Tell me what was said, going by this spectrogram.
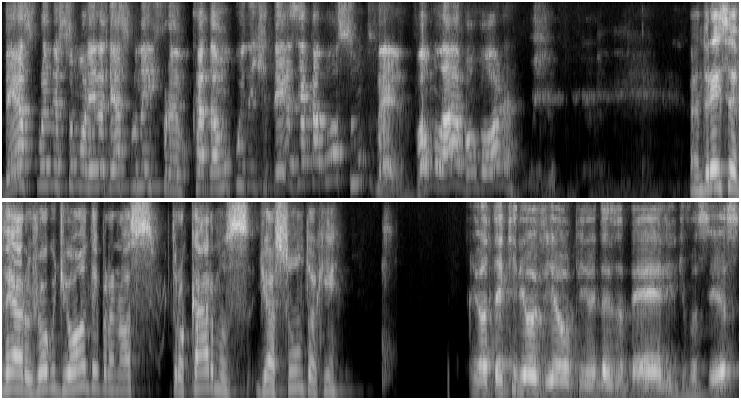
10 pro Emerson Moreira, 10 pro Ney Franco. Cada um cuida de 10 e acabou o assunto, velho. Vamos lá, vamos embora. Andrei Severo, o jogo de ontem para nós trocarmos de assunto aqui. Eu até queria ouvir a opinião da Isabelle, de vocês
